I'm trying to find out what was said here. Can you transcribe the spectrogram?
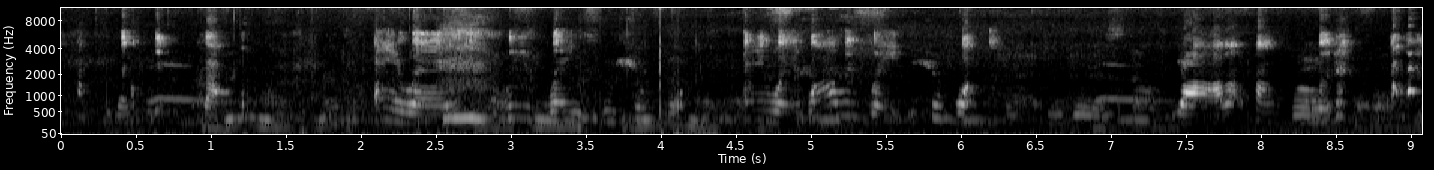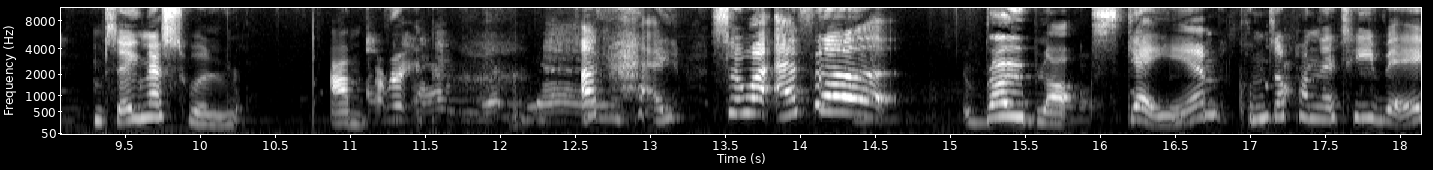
Anyway, we wait, we should. Anyway, while we wait, we should watch that sounds good. I'm saying this will. Um, okay, so whatever Roblox game comes up on the TV,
